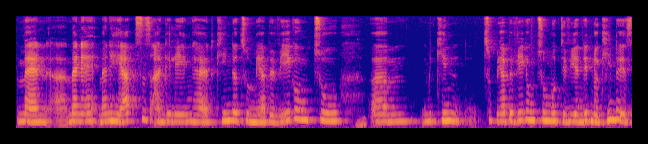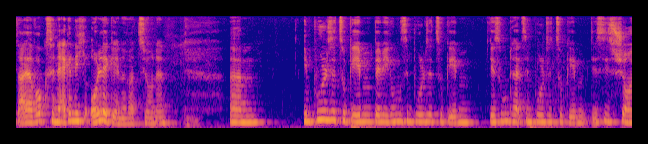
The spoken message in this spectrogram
mein, meine, meine Herzensangelegenheit, Kinder zu mehr Bewegung zu, ähm, mit kind, zu mehr Bewegung zu motivieren, nicht nur Kinder, jetzt auch Erwachsene, eigentlich alle Generationen, ähm, Impulse zu geben, Bewegungsimpulse zu geben, Gesundheitsimpulse zu geben, das ist schon,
